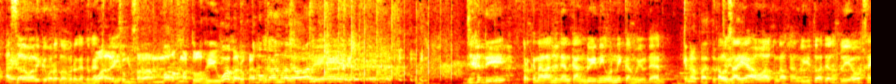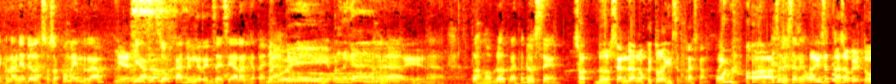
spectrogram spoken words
Oke. Assalamualaikum warahmatullahi wabarakatuh. Waalaikumsalam warahmatullahi wabarakatuh. tepuk tangan penonton. Jadi perkenalan dengan Kang Dwi ini unik Kang Wildan. Kenapa tuh? Kalau saya awal kenal Kang Dwi itu adalah beliau, saya kenalnya adalah sosok pemain drum Yes. yang Drummer. suka dengerin saya siaran katanya. Wih, pendengar. Pendengar, Iya. pendengar. Setelah ngobrol ternyata dosen. So, dosen dan waktu itu lagi stres kan. Lagi- Wah, Eh, seriusan lagi stres waktu itu.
